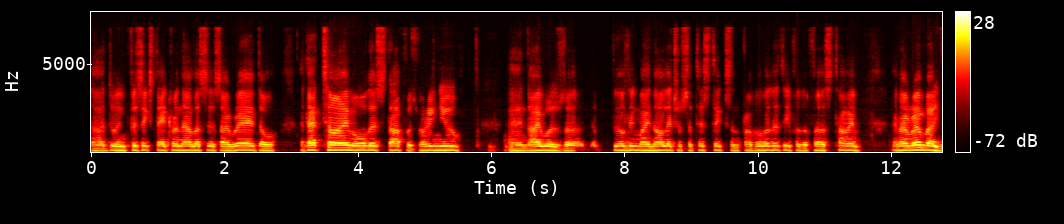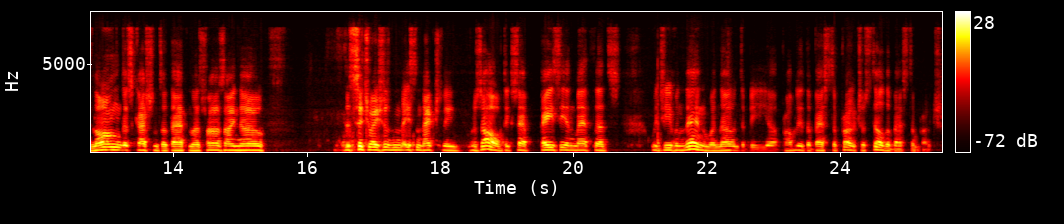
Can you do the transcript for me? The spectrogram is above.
uh, doing physics data analysis. I read, or at that time, all this stuff was very new. And I was uh, building my knowledge of statistics and probability for the first time. And I remember long discussions of that. And as far as I know, the situation isn't actually resolved except Bayesian methods which even then were known to be uh, probably the best approach, or still the best approach.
